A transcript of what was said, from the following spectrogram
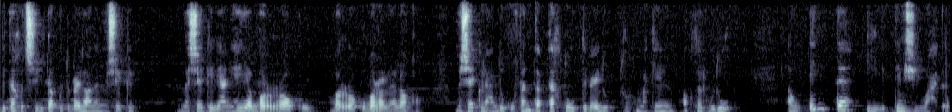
بتاخد شريكك وتبعده عن المشاكل. مشاكل يعني هي براكوا براكوا بره العلاقة. مشاكل عندكم فانت بتاخده وبتبعده تروحوا مكان أكتر هدوء. أو أنت اللي بتمشي لوحدك.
